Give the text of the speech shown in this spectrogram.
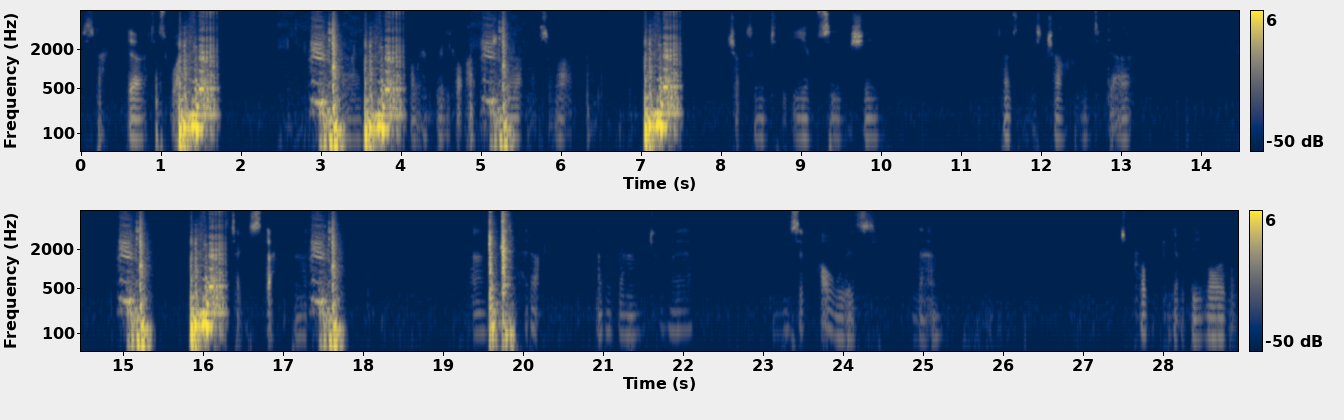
stack of dirt as well. Um, oh, we haven't really got that much dirt. That's alright. Chuck some into the EMC machine. Turn some of this charcoal into dirt. Let's take a stack of that and head up and around to where the massive hole is now. It's probably going to be more of a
